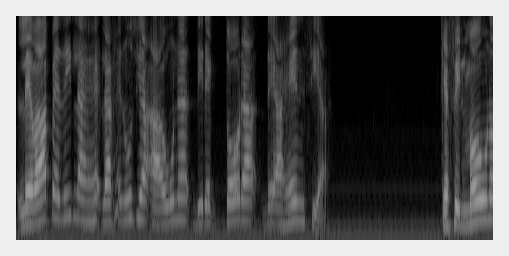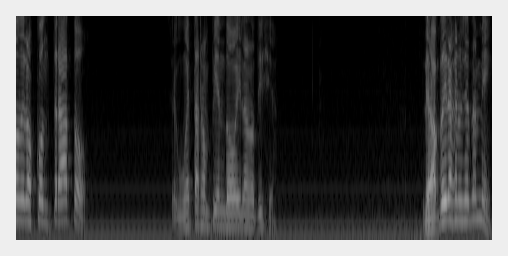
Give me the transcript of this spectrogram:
Le va a pedir la, la renuncia a una directora de agencia que firmó uno de los contratos, según está rompiendo hoy la noticia. ¿Le va a pedir la renuncia también?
